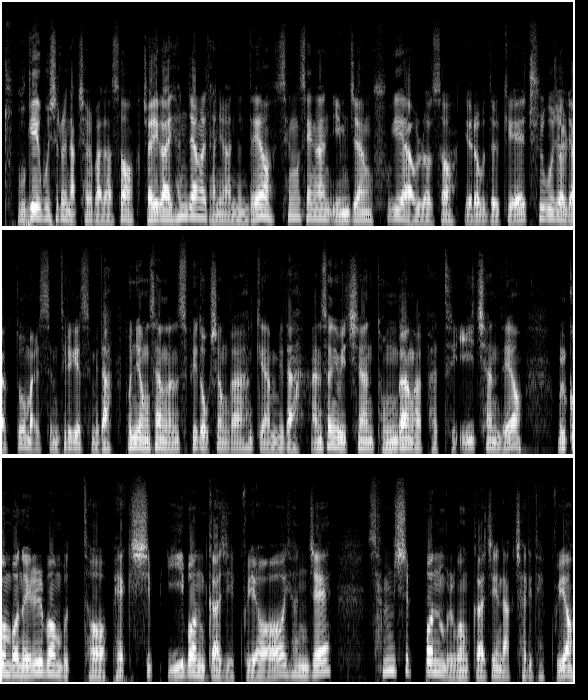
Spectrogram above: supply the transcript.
2개 호실을 낙찰받아서 저희가 현장을 다녀왔는데요. 생생한 임장 후기에 아울러서 여러분들께 출구 전략도 말씀드리겠습니다. 본 영상은 스피드 옥션과 함께합니다. 안성에 위치한 동강 아파트 2차인데요. 물건 번호 1번부터 112번까지 있고요. 현재 30번 물건까지 낙찰이 됐고요.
